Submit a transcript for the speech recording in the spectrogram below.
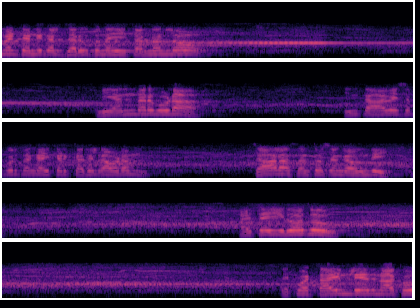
పార్లమెంట్ ఎన్నికలు జరుగుతున్న ఈ తరుణంలో మీ అందరూ కూడా ఇంత ఆవేశపూరితంగా ఇక్కడికి కదిలి రావడం చాలా సంతోషంగా ఉంది. అయితే ఈరోజు ఎక్కువ టైం లేదు నాకు.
